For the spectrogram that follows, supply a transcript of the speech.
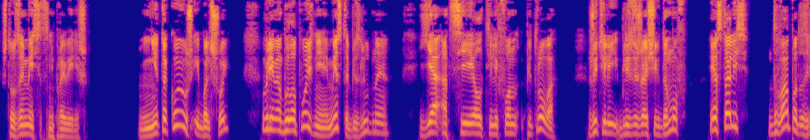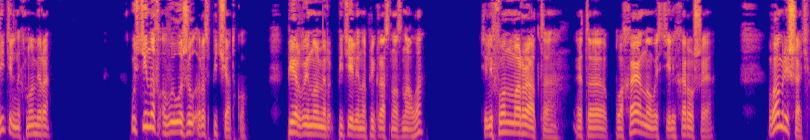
что за месяц не проверишь. Не такой уж и большой. Время было позднее, место безлюдное. Я отсеял телефон Петрова, жителей близлежащих домов, и остались два подозрительных номера. Устинов выложил распечатку. Первый номер Петелина прекрасно знала. Телефон Марата — это плохая новость или хорошая? Вам решать.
